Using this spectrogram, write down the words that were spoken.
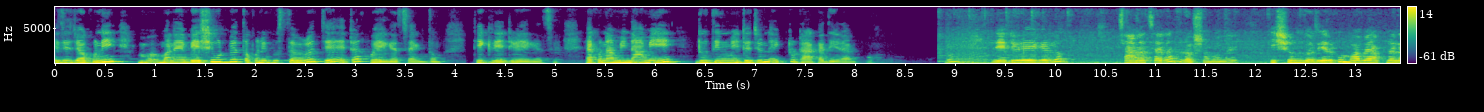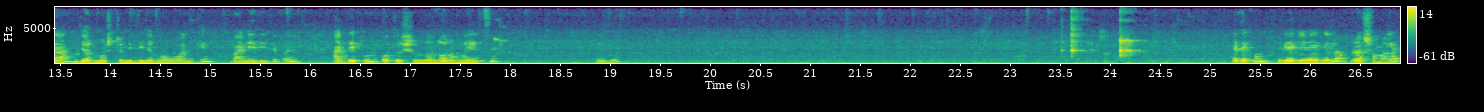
এই যে যখনই মানে বেশি উঠবে তখনই বুঝতে পারবে যে এটা হয়ে গেছে একদম, ঠিক রেডি হয়ে গেছে। এখন আমি নামিয়ে দু তিন মিনিটের জন্য একটু ঢাকা দিয়ে রাখব। রেডি হয়ে গেল ছানা ছাড়া রসমালাই। কি সুন্দর, এরকমভাবে আপনারা জন্মাষ্টমী দিনে ভগবানকে বানিয়ে দিতে পারেন। আর দেখুন কত সুন্দর নরম হয়েছে। এই যে এ দেখুন রেডি হয়ে গেল রসমালাই।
